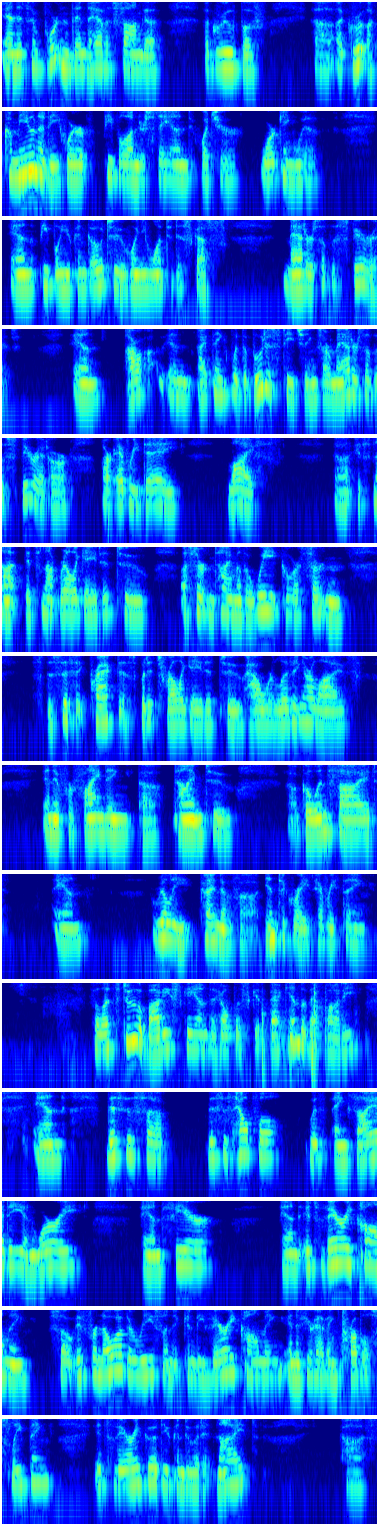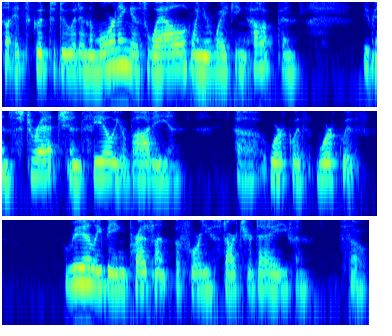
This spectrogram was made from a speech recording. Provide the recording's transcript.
it's important then to have a sangha, a group of uh, a group, a community where people understand what you're working with, and the people you can go to when you want to discuss matters of the spirit. And our, and I think with the Buddhist teachings, our matters of the spirit are our everyday lives. Uh, it's not it's not relegated to a certain time of the week or a certain specific practice, but it's relegated to how we're living our lives. And if we're finding uh, time to uh, go inside and really kind of uh, integrate everything. So let's do a body scan to help us get back into that body. And this is uh, this is helpful with anxiety and worry and fear and it's very calming. So, if for no other reason, it can be very calming. And if you're having trouble sleeping, it's very good. You can do it at night. Uh, so it's good to do it in the morning as well when you're waking up, and you can stretch and feel your body and uh, work with work with really being present before you start your day, even so.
